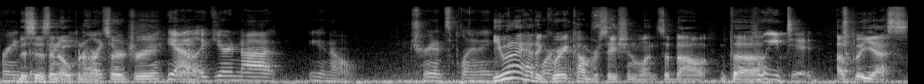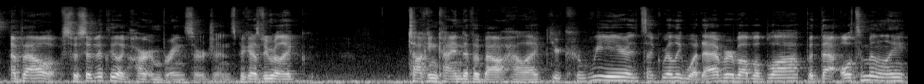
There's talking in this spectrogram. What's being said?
brain this is an open heart Like, surgery. Yeah, like you're not, you know, transplanting. you and I had a great conversation once about the We did. Uh, yes, about specifically like heart and brain surgeons because we were like talking kind of about how like your career it's like really whatever blah blah blah but that ultimately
